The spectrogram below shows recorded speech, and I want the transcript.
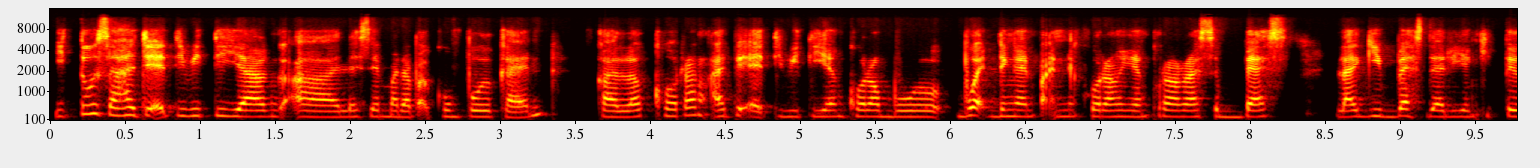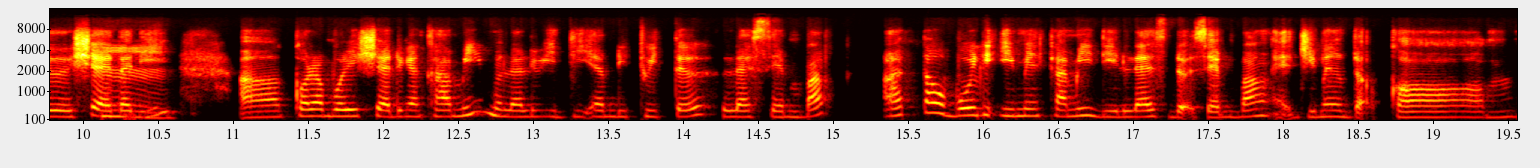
Itu sahaja aktiviti yang uh, Lesson dapat kumpulkan. Kalau korang ada aktiviti yang korang bu- buat dengan partner korang yang korang rasa best, lagi best dari yang kita share Hmm. tadi, uh, korang boleh share dengan kami melalui DM di Twitter, Les Sembang atau boleh email kami di les.sembang at gmail.com.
